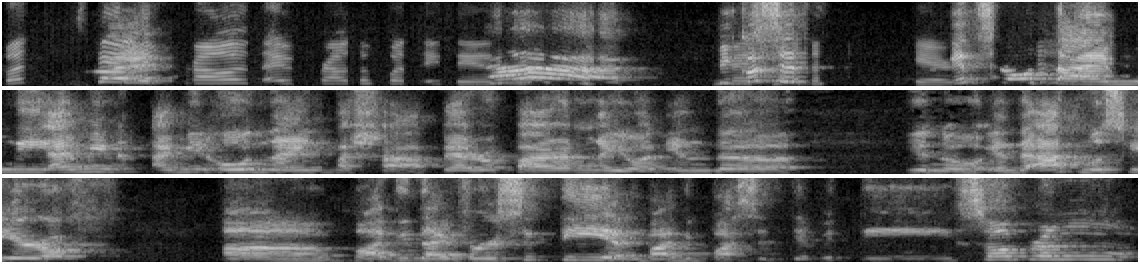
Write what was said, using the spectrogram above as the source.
but still, I'm proud. I'm proud of what I did. Yeah. Because Medyo it, scary. it's so timely. I mean, I mean 09 pa siya, pero parang ngayon in the you know, in the atmosphere of uh, body diversity and body positivity. Sobrang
